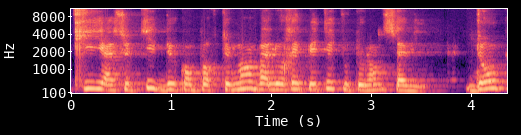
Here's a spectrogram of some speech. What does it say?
qui a ce type de comportement va le répéter tout au long de sa vie. Donc,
